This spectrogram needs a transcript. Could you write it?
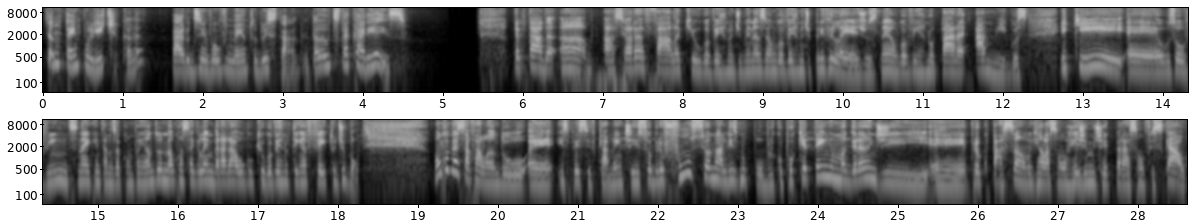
Você não tem política, né? Para o desenvolvimento do Estado. Então eu destacaria isso. Deputada, a, a, senhora fala que o governo de Minas é um governo de privilégios, né? Um governo para amigos. E que é, os ouvintes, né, quem está nos acompanhando, não consegue lembrar algo que o governo tenha feito de bom. Vamos começar falando é, especificamente sobre o funcionalismo público, porque tem uma grande é, preocupação em relação ao regime de recuperação fiscal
